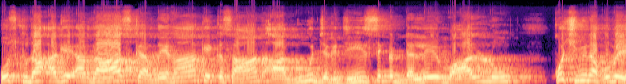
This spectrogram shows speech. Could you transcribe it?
ਉਸ ਖੁਦਾ ਅੱਗੇ ਅਰਦਾਸ ਕਰਦੇ ਹਾਂ ਕਿ ਕਿਸਾਨ ਆਗੂ ਜਗਜੀਤ ਸਿੰਘ ਡੱਲੇਵਾਲ ਨੂੰ ਕੁਝ ਵੀ ਨਾ ਹੋਵੇ,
